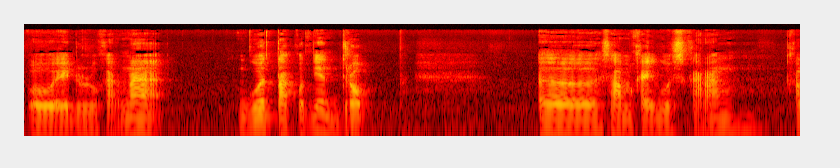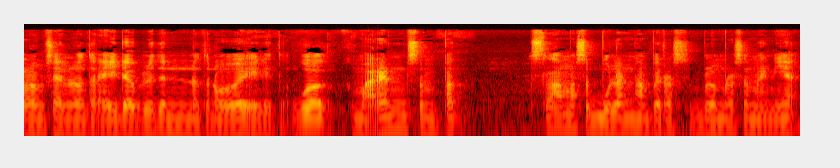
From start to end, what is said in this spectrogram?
WWE dulu karena gue takutnya drop uh, sama kayak gue sekarang. Kalau misalnya nonton AEW dan nonton WWE gitu gue kemarin sempat selama sebulan hampir sebelum WrestleMania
